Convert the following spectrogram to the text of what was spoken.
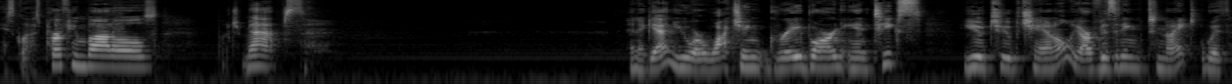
Nice glass perfume bottles, bunch of maps. And again, you are watching Grey Barn Antiques YouTube channel. We are visiting tonight with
